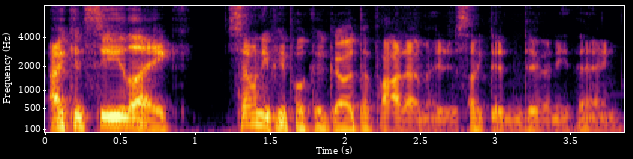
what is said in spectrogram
I could see like so many people could go at the bottom and just like didn't do anything.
